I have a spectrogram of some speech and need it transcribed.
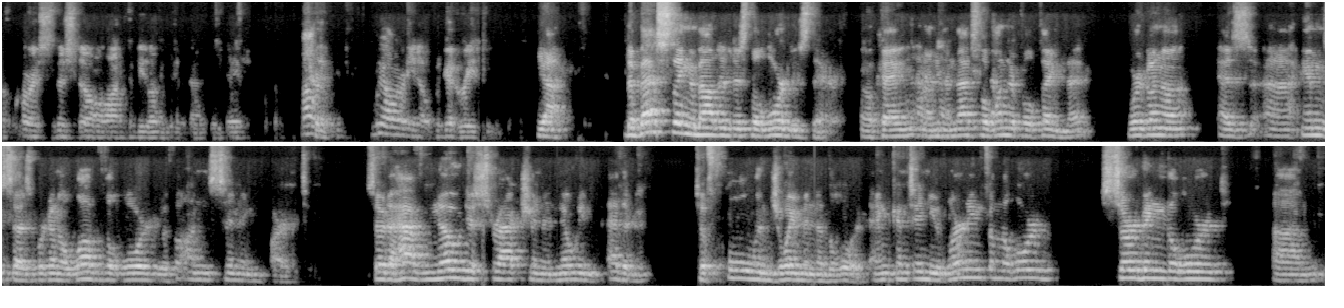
of course, there's still a lot to be learned in that debate. Probably, we already know for good reason. Yeah. The best thing about it is the Lord is there. Okay. And, and that's the wonderful thing that we're gonna, as uh, hymn says, we're gonna love the Lord with unsinning heart. So to have no distraction and no impediment to full enjoyment of the Lord and continue learning from the Lord, serving the Lord, um,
